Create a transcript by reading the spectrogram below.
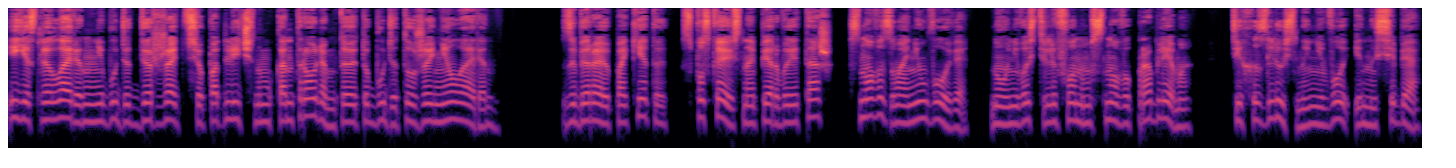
и если Ларин не будет держать все под личным контролем, то это будет уже не Ларин. Забираю пакеты, спускаюсь на первый этаж, снова звоню Вове, но у него с телефоном снова проблема. Тихо злюсь на него и на себя.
